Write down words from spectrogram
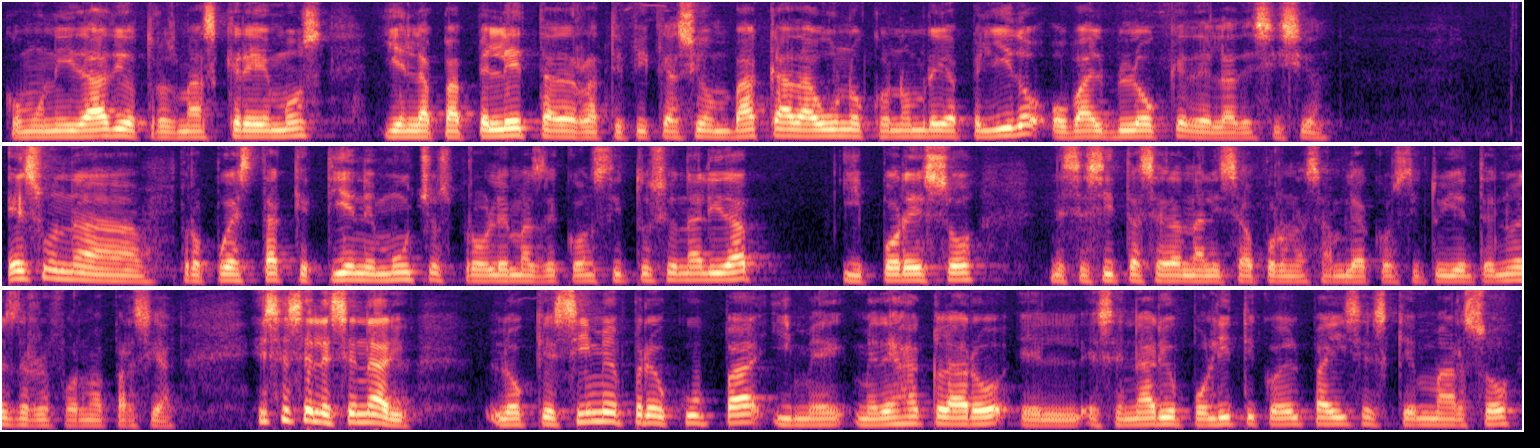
comunidad y otros más creemos, y en la papeleta de ratificación va cada uno con nombre y apellido o va el bloque de la decisión. Es una propuesta que tiene muchos problemas de constitucionalidad y por eso necesita ser analizado por una asamblea constituyente, no es de reforma parcial. Ese es el escenario. Lo que sí me preocupa y me, deja claro el escenario político del país es que en marzo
